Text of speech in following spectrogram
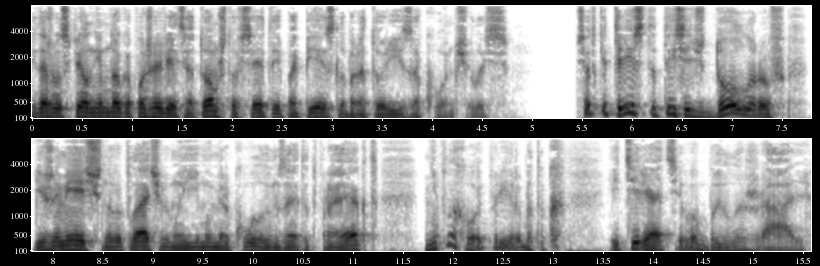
и даже успел немного пожалеть о том, что вся эта эпопея с лабораторией закончилась. Все-таки 300 тысяч долларов, ежемесячно выплачиваемые ему Меркуловым за этот проект, неплохой приработок, и терять его было жаль.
